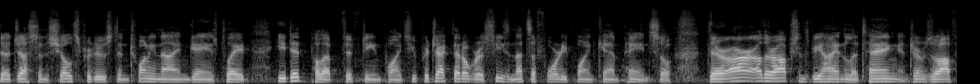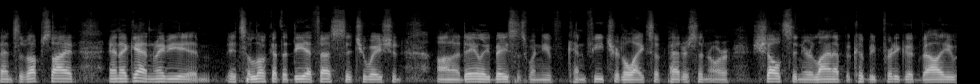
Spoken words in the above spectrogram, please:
uh, Justin Schultz produced in 29 games played. He did pull up 15 points. You project that over a season, that's a 40 point campaign. So there are other options behind Letang in terms of offensive upside. And again, maybe um, it's a look at the DFS situation on a daily basis when you can feature the likes of Pettersson or Schultz in your lineup. It could be pretty good value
